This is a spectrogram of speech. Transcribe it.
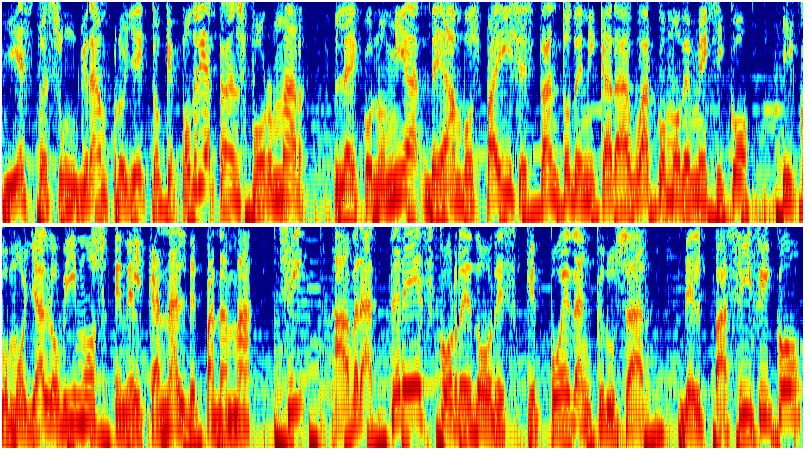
y esto es un gran proyecto que podría transformar la economía de ambos países, tanto de Nicaragua como de México y como ya lo vimos en el canal de Panamá. Sí, habrá tres corredores que puedan cruzar del Pacífico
